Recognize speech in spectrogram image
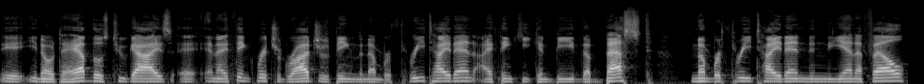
it, you know, to have those two guys, and I think Richard Rodgers being the number three tight end, I think he can be the best number three tight end in the NFL,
